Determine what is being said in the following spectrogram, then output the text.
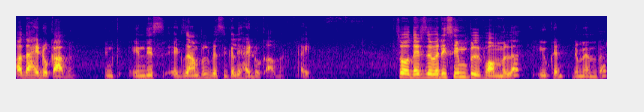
or the hydrocarbon in in this example basically hydrocarbon right so that is a very simple formula you can remember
